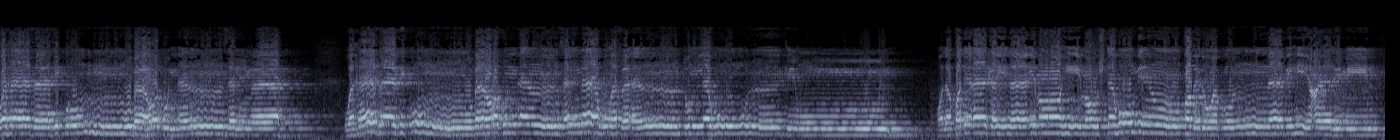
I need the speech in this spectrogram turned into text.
وهذا ذكر مبارك أنزلناه. وهذا ذكر مبارك أنزلناه وفأنتم له منكرون. ولقد آتينا إبراهيم رشده من قبل وكنا به عالمين.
